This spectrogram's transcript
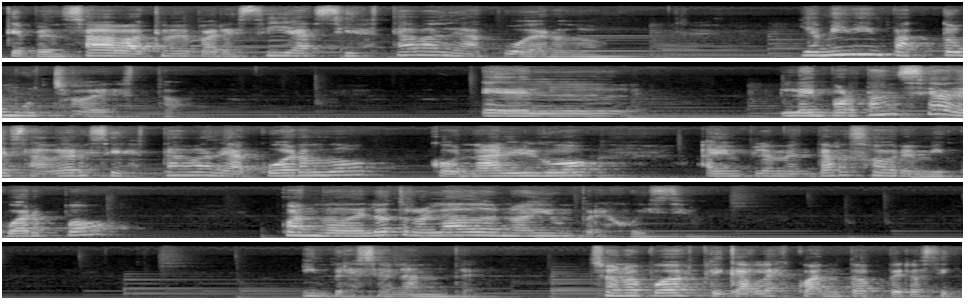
qué pensaba, qué me parecía, si estaba de acuerdo. Y a mí me impactó mucho esto. la importancia de saber si estaba de acuerdo con algo a implementar sobre mi cuerpo cuando del otro lado no hay un prejuicio. Impresionante. Yo no puedo explicarles cuánto, pero si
